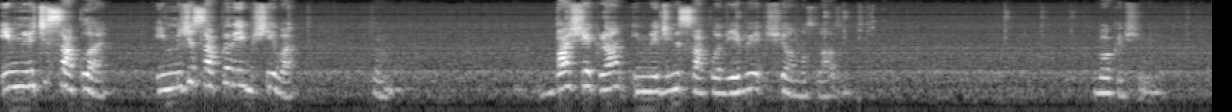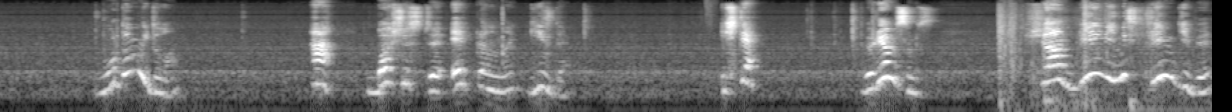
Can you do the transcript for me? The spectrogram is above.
İmleci sakla. İmleci sakla diye bir şey var. Baş ekran imlecini sakla diye bir şey olması lazım. Bakın şimdi. Burada mıydı lan? Ha, başüstü ekranını gizle. İşte. Görüyor musunuz? Şu an bildiğiniz film gibi.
